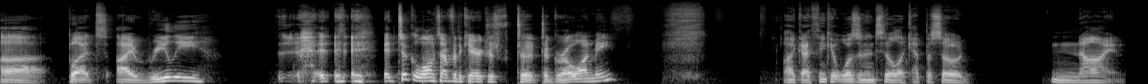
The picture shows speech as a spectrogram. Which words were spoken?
Uh, but I really it, it, it, it took a long time for the characters to, to grow on me. Like I think it wasn't until like episode nine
